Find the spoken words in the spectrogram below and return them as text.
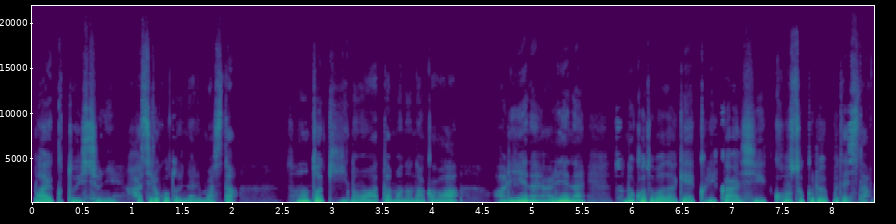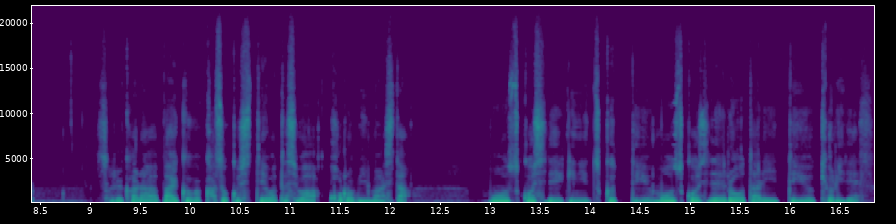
バイクと一緒に走ることになりました。その時の頭の中は、ありえないありえない、その言葉だけ繰り返し高速ループでした。それからバイクが加速して私は転びました。もう少しで駅に着くっていう、もう少しでロータリーっていう距離です。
